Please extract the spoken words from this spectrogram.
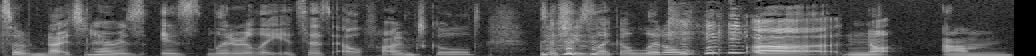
sort of notes on her is is literally it says elf homeschooled so she's like a little uh not um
